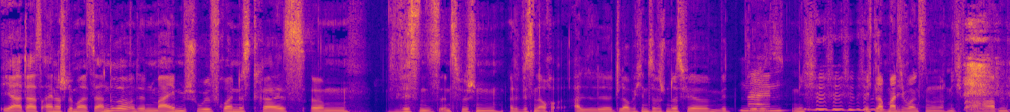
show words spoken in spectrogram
ja, da ist einer schlimmer als der andere und in meinem Schulfreundeskreis ähm, wissen es inzwischen, also wissen auch alle, glaube ich, inzwischen, dass wir mit Nein. nicht. Ich glaube, manche wollen es nur noch nicht wahrhaben.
